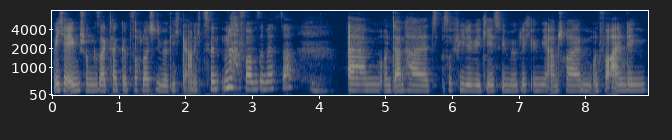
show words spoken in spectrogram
Wie ich ja eben schon gesagt habe, gibt es auch Leute, die wirklich gar nichts finden vor dem Semester. Ähm, und dann halt so viele WGs wie möglich irgendwie anschreiben und vor allen Dingen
